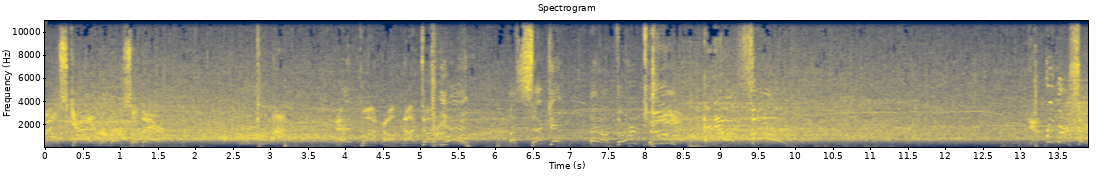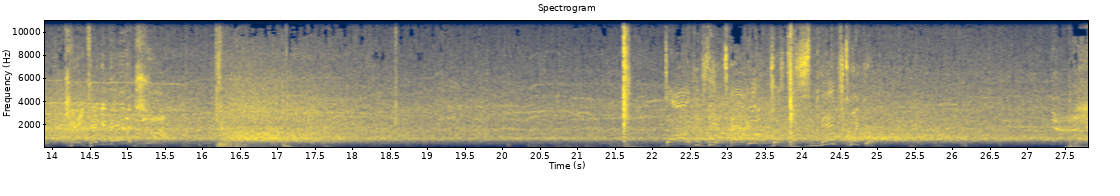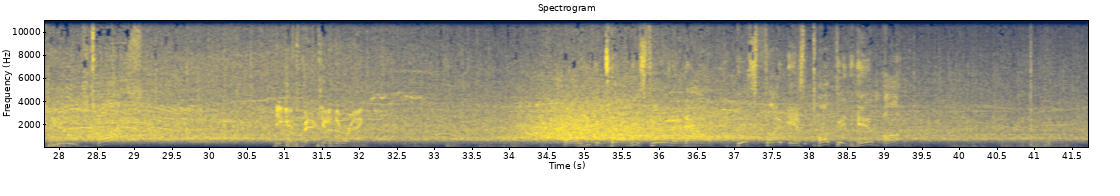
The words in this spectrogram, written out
Well scouted reversal there. Headbutt. Oh, not done yet. A second and a third, two, and now a third. Reversal. Can he take advantage? Dodges the attack just a smidge quicker. He gets back into the ring. Oh, you can tell he's feeling it now. This fight is pumping him up.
